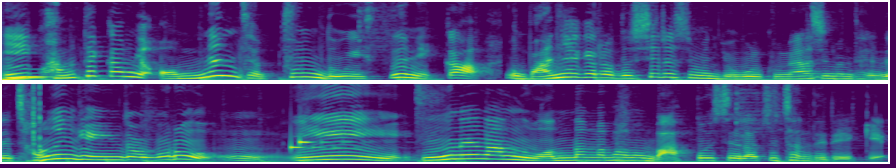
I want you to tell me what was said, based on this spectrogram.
이 광택감이 없는 제품도 있으니까 뭐 만약에라도 싫으시면 이걸 구매하시면 되는데 저는 개인적으로 음, 이 부내나는 원단감 한번 맛보시라 추천드릴게요.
